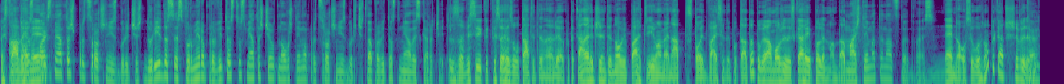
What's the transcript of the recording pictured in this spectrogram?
През това а, време... пак смяташ предсрочни избори, че дори да се сформира правителство, смяташ, че отново ще има предсрочни избори, че това правителство няма да изкара 4. Зависи какви са резултатите. Нали? Ако така наречените нови партии имаме над 120 депутата, тогава може да изкара и пълен мандат. Май ще имате над 120. Не е много сигурно, така че ще видим. Така ли?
